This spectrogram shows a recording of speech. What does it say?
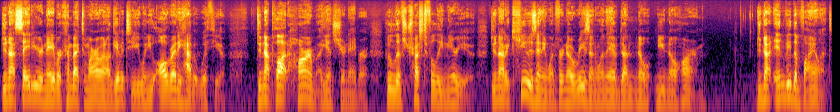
Do not say to your neighbor, Come back tomorrow and I'll give it to you when you already have it with you. Do not plot harm against your neighbor who lives trustfully near you. Do not accuse anyone for no reason when they have done no, you no harm. Do not envy the violent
